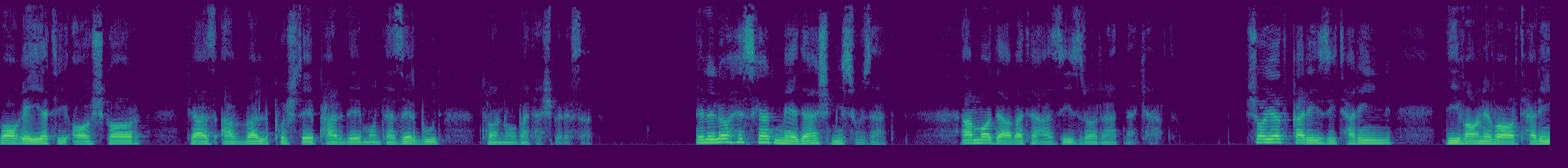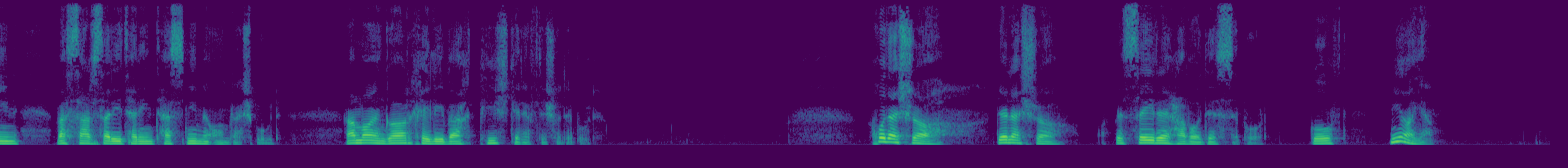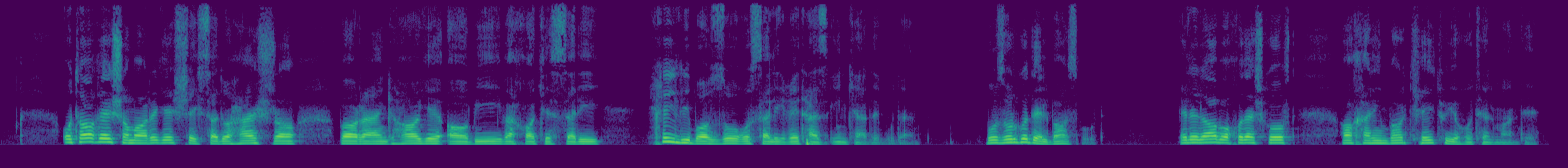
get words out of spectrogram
واقعیتی آشکار که از اول پشت پرده منتظر بود تا نوبتش برسد. اللا حس کرد معدهش میسوزد اما دعوت عزیز را رد نکرد. شاید قریزی ترین دیوانوارترین و سرسری ترین تصمیم عمرش بود اما انگار خیلی وقت پیش گرفته شده بود. خودش را دلش را به سیر حوادث سپرد. گفت می آیم اتاق شماره 608 را با رنگهای آبی و خاکستری خیلی با ذوق و سلیقه تزئین کرده بودند. بزرگ و دلباز بود. اللا با خودش گفت آخرین بار کی توی هتل مانده؟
